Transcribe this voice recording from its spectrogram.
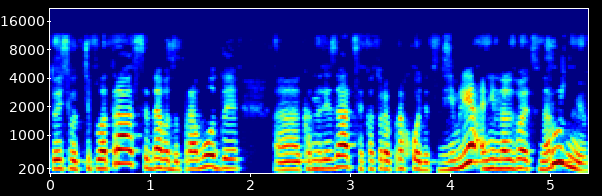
То есть вот теплотрассы, да, водопроводы, э, канализация, которые проходят в земле, они называются наружными,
